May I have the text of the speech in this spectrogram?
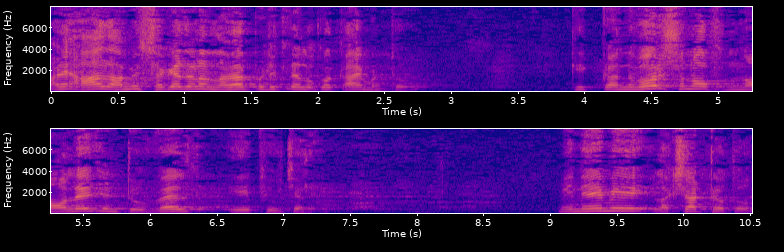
आणि आज आम्ही सगळेजण नव्या पिढीतले लोक काय म्हणतो? की conversion of knowledge into wealth हे फ्युचर आहे मी नेहमी लक्षात ठेवतो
